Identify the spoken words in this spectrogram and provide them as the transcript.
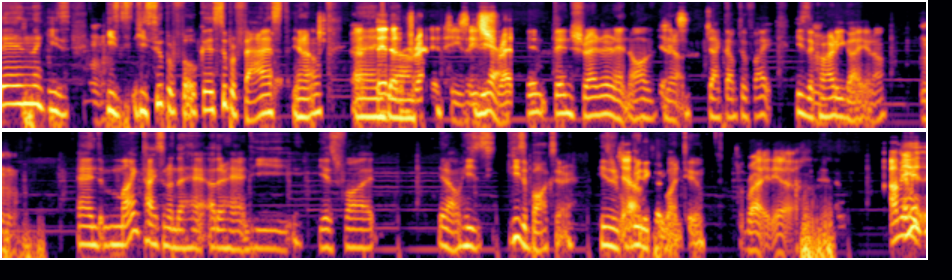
thin. He's Mhm. he's he's super focused, super fast. You know, Uh, and, thin and um, shredded. He's he's yeah. shredded. thin, thin, shredded, and all you know jacked up to fight. He's the Mm. karate guy, you know. Mhm. And Mike Tyson, on the ha- other hand, he he has fought. You know, he's he's a boxer. He's a Yeah. really good one too. Right. Yeah. Yeah. I mean, mean,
